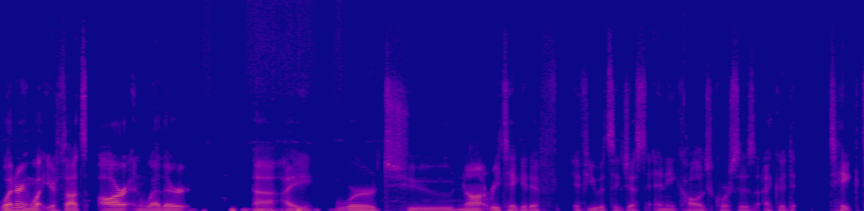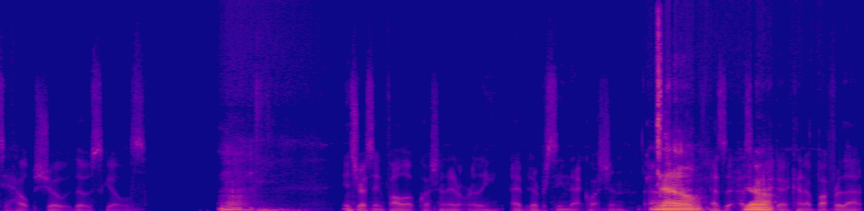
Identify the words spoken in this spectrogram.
Wondering what your thoughts are and whether uh, I were to not retake it, if if you would suggest any college courses I could take to help show those skills. Mm. Interesting follow up question. I don't really, I've never seen that question. No. As a, as Yeah. a way to kind of buffer that.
